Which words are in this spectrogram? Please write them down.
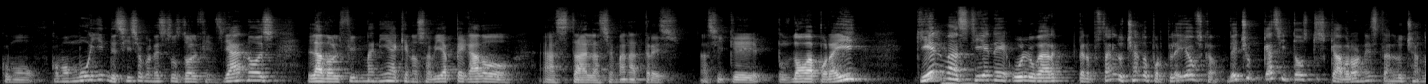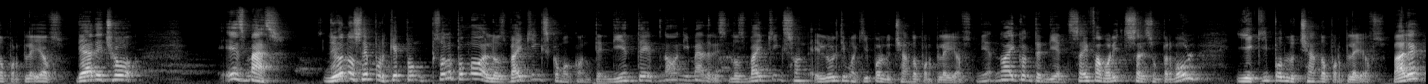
como, como muy indeciso con estos Dolphins. Ya no es la Dolphin manía que nos había pegado hasta la semana 3. Así que, pues no va por ahí. ¿Quién más tiene un lugar? Pero pues están luchando por playoffs, cabrón. De hecho, casi todos estos cabrones están luchando por playoffs. Ya, de hecho, es más. Yo no sé por qué solo pongo a los Vikings como contendiente. No, ni madres. Los Vikings son el último equipo luchando por playoffs. No hay contendientes. Hay favoritos al Super Bowl y equipos luchando por playoffs. ¿Vale?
